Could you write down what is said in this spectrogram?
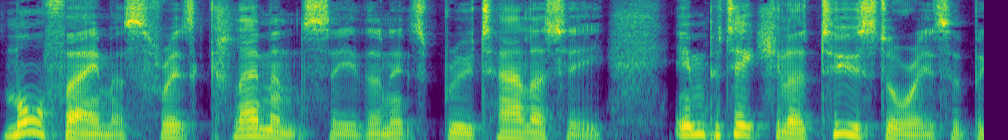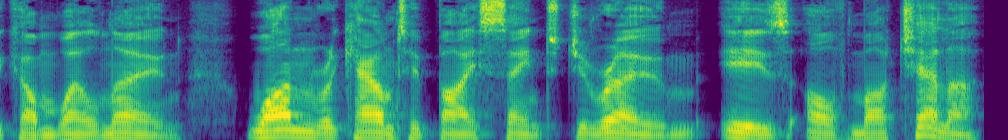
more famous for its clemency than its brutality. In particular, two stories have become well known. One, recounted by St. Jerome, is of Marcella,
